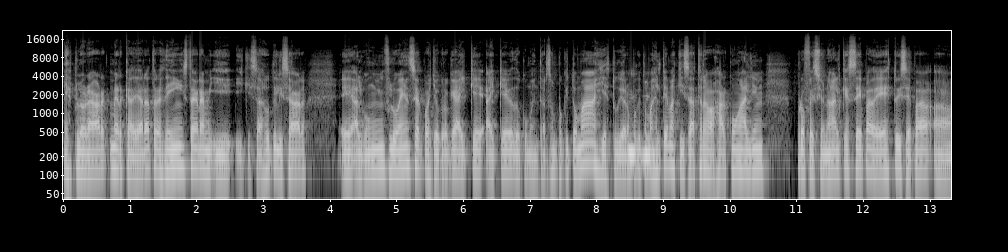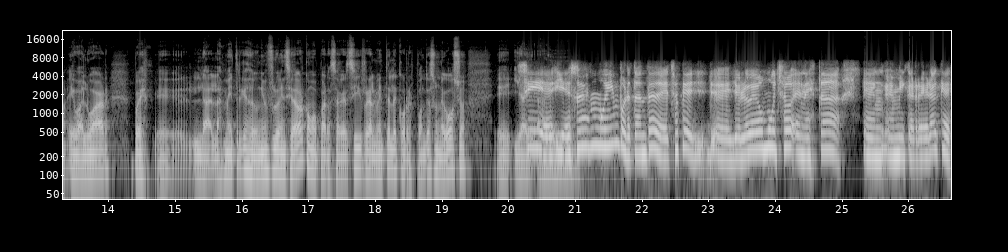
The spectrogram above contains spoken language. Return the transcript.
explorar, mercadear a través de Instagram y, quizás utilizar eh, algún influencer, pues yo creo que hay que, hay que documentarse un poquito más y estudiar un poquito más el tema, quizás trabajar con alguien profesional que sepa de esto y sepa ah, evaluar pues eh, las métricas de un influenciador como para saber si realmente le corresponde a su negocio. Eh, y sí, eh, y eso es muy importante, de hecho que yo lo veo mucho en esta, en, en, mi carrera, que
